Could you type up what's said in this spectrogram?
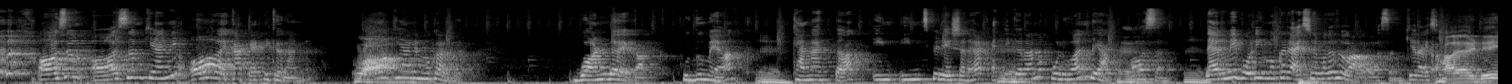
ඕසම් ඕසම් කියන්නේ ඕ එකක් ඇති කරන්න. කියන්නේ මොකක්ද වොන්ඩ එකක් පුදුමයක් කැනැත්තක් ඉන්ස්පිරේෂනයක් ඇති කරන්න පුළුවන් දෙයක්. ඕසම් දැම් මේ පොඩි මොක යිස්මකද වාසම් කිය යිස් හයඩේ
